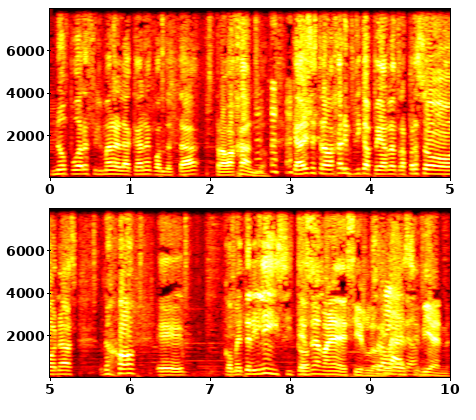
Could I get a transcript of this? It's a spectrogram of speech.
no poder filmar a la cana cuando está trabajando. Que a veces trabajar implica pegarle a otras personas, ¿no? Eh, cometer ilícitos. Es una manera de decirlo. Una manera de Claro. decirlo. Bien.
